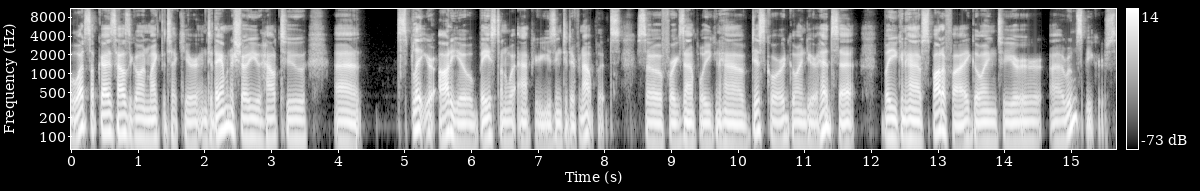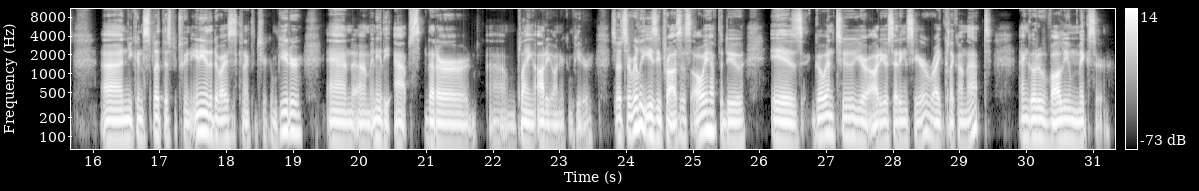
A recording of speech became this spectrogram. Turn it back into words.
What's up, guys? How's it going? Mike the Tech here, and today I'm going to show you how to uh, split your audio based on what app you're using to different outputs. So, for example, you can have Discord going to your headset, but you can have Spotify going to your uh, room speakers. Uh, and you can split this between any of the devices connected to your computer and um, any of the apps that are um, playing audio on your computer. So it's a really easy process. All we have to do is go into your audio settings here, right click on that, and go to Volume Mixer.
